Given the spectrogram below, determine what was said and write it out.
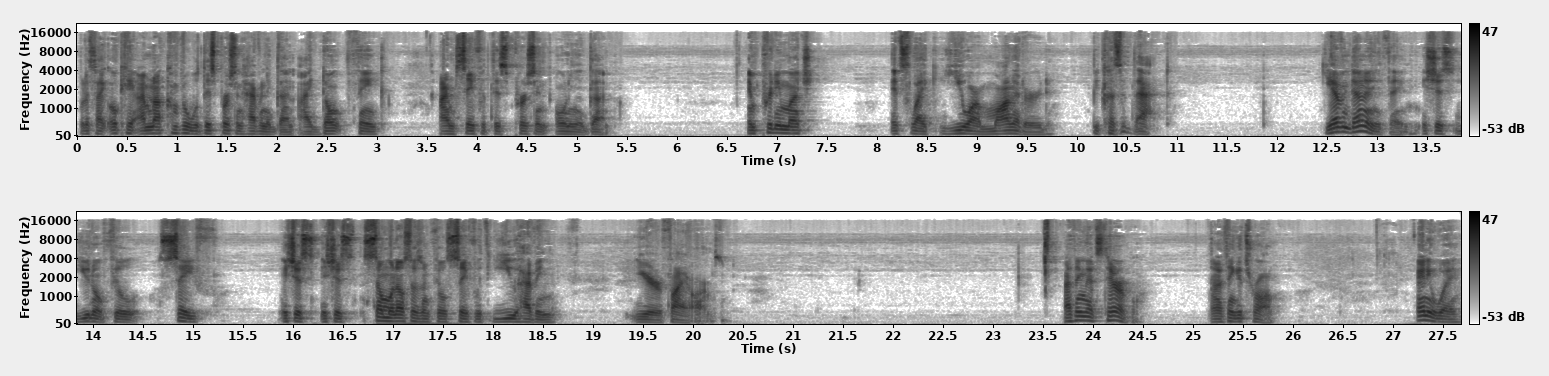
but it's like, okay, I'm not comfortable with this person having a gun. I don't think I'm safe with this person owning a gun. And pretty much, it's like you are monitored because of that. You haven't done anything. It's just you don't feel safe it's just it's just someone else doesn't feel safe with you having your firearms. I think that's terrible. And I think it's wrong. Anyway,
